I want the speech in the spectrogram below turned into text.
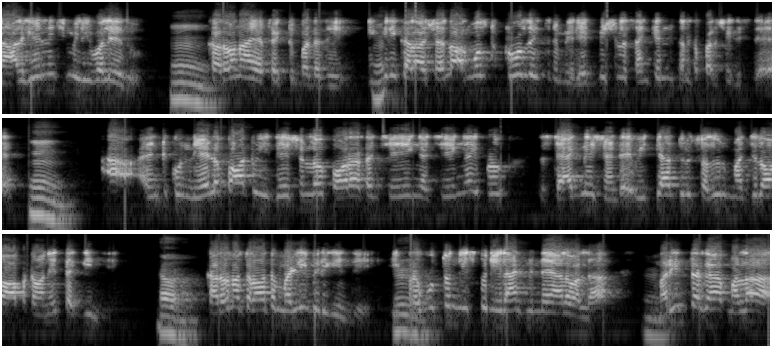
నాలుగేళ్ళ నుంచి మీరు ఇవ్వలేదు. కరోనా ఎఫెక్ట్ పడ్డది. డిగ్రీ కళాశాల ఆల్మోస్ట్ క్లోజ్ అవుతున్నాయి మీరు అడ్మిషన్ల సంఖ్యను కనుక పరిశీలిస్తే. ఆ, అంటే కొన్నేళ్ళ పాటు ఈ దేశంలో పోరాటం చేయంగా చేయంగా ఇప్పుడు స్టాగ్నేషన్ అంటే విద్యార్థులు చదువు మధ్యలో ఆపటం అనేది తగ్గింది. కరోనా తర్వాత మళ్ళీ పెరిగింది. ఈ Hmm. ప్రభుత్వం తీసుకుని ఇలాంటి నిర్ణయాల వల్ల మరింతగా మళ్ళా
